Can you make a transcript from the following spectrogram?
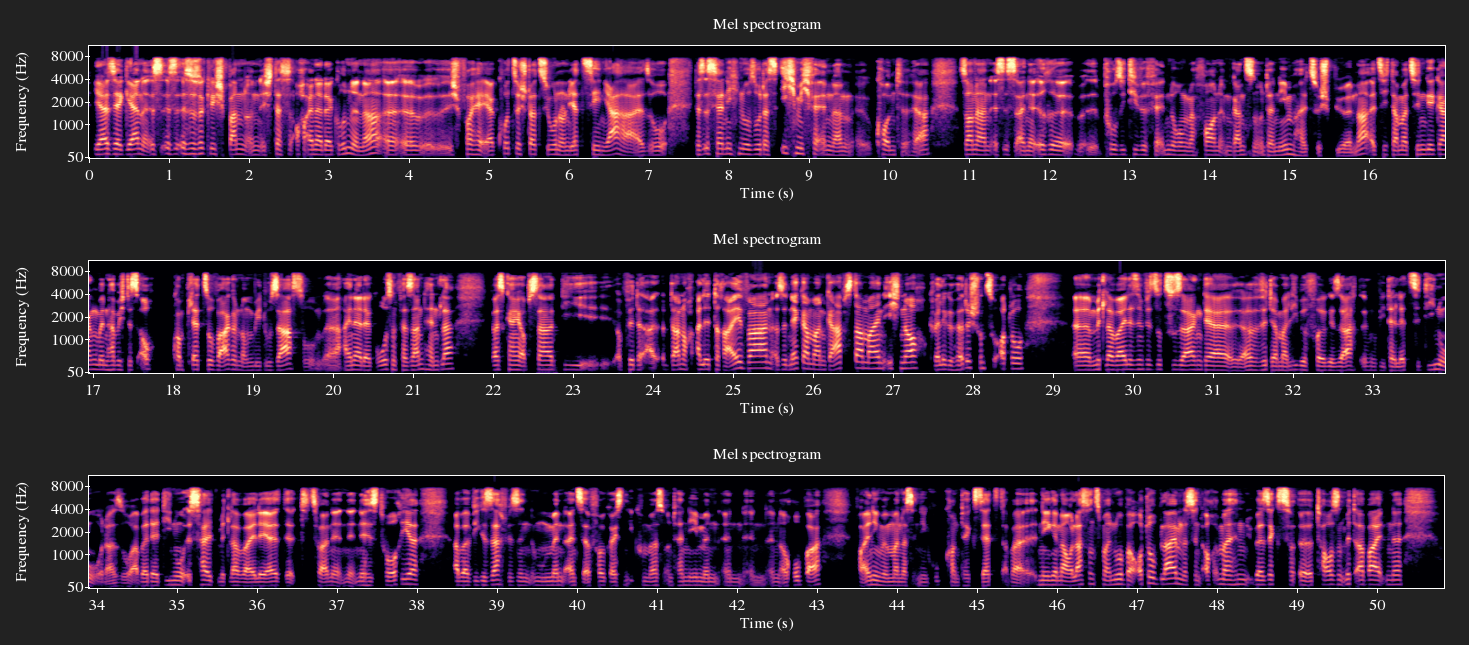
Ja, sehr gerne. Es, es, es ist wirklich spannend und ich, das ist auch einer der Gründe, ne? Äh, äh, ich vorher eher kurze Station und jetzt zehn Jahre. Also das ist ja nicht nur so, dass ich mich verändern äh, konnte, ja, sondern es ist eine irre positive Veränderung nach vorne im ganzen Unternehmen halt zu spüren. Ne? Als ich damals hingegangen bin, habe ich das auch komplett so wahrgenommen, wie du sagst, so einer der großen Versandhändler. Ich weiß gar nicht, ob es da die, ob wir da, da noch alle drei waren. Also Neckermann gab es da, meine ich noch. Quelle gehörte schon zu Otto. Äh, mittlerweile sind wir sozusagen der, wird ja mal liebevoll gesagt, irgendwie der letzte Dino oder so. Aber der Dino ist halt mittlerweile, ja, der, zwar eine, eine, eine Historie, aber wie gesagt, wir sind im Moment eines der erfolgreichsten E-Commerce-Unternehmen in, in, in Europa. Vor allen Dingen, wenn man das in den Group-Kontext setzt. Aber nee, genau, lass uns mal nur bei Otto bleiben. Das sind auch immerhin über 6000 Mitarbeitende.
